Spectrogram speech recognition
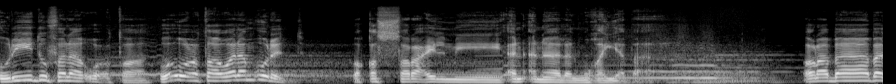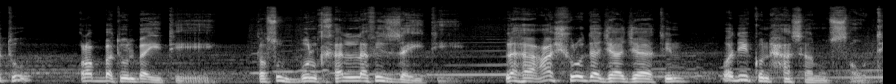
أريد فلا أعطى وأعطى ولم أرد وقصر علمي أن أنال المغيبا ربابة ربة البيت تصب الخل في الزيت لها عشر دجاجات وديك حسن الصوت.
